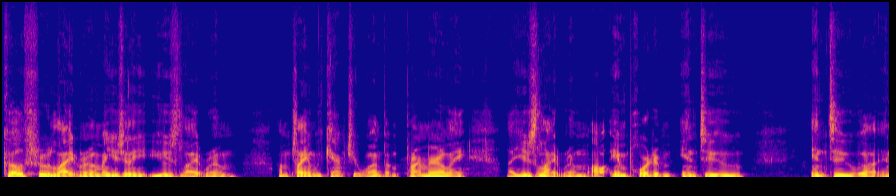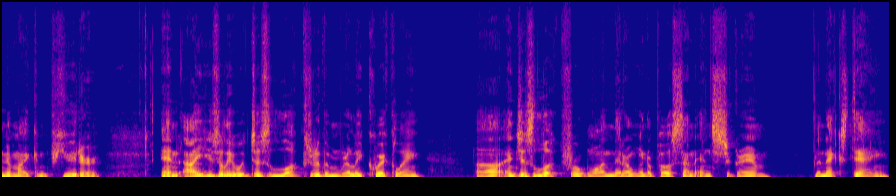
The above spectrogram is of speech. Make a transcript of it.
go through Lightroom. I usually use Lightroom. I'm playing with Capture One, but primarily I use Lightroom. I'll import them into into uh, into my computer, and I usually would just look through them really quickly, uh, and just look for one that I'm going to post on Instagram the next day,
